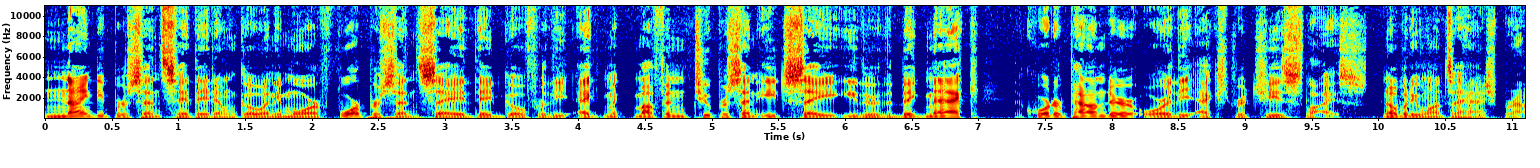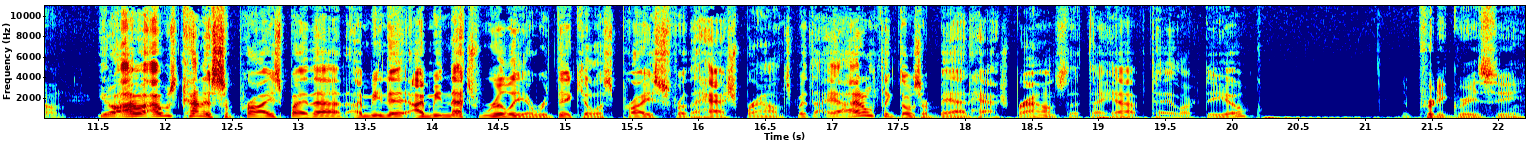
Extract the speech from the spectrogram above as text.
90% say they don't go anymore. 4% say they'd go for the Egg McMuffin. 2% each say either the Big Mac, the quarter pounder, or the extra cheese slice. Nobody wants a hash brown. You know, I, I was kind of surprised by that. I mean, I mean that's really a ridiculous price for the hash browns, but I, I don't think those are bad hash browns that they have. Taylor, do you? They're pretty greasy.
